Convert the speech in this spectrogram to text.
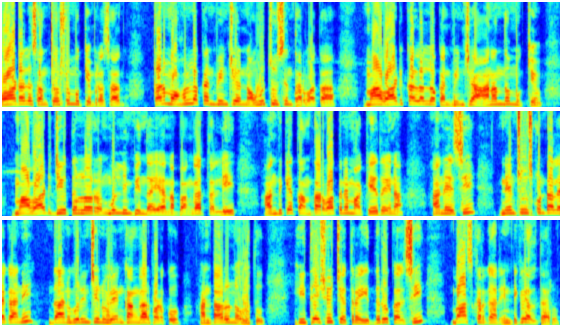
కోడల సంతోషం ముఖ్యం ప్రసాద్. తన మొహంలో కనిపించే నవ్వు చూసిన తర్వాత మా వాడి కళ్ళల్లో కనిపించే ఆనందం ముఖ్యం. మా వాడి జీవితంలో రంగులు నింపిందయ్యా నా బంగారు తల్లి. అందుకే తన తర్వాతనే మాకేదైనా అనేసి నేను చూసుకుంటాలే కానీ దాని గురించి నువ్వేం కంగారు పడకు అంటారు నవ్వుతూ. హితేష్ చిత్ర ఇద్దరూ కలిసి భాస్కర్ గారి ఇంటికి వెళ్తారు.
